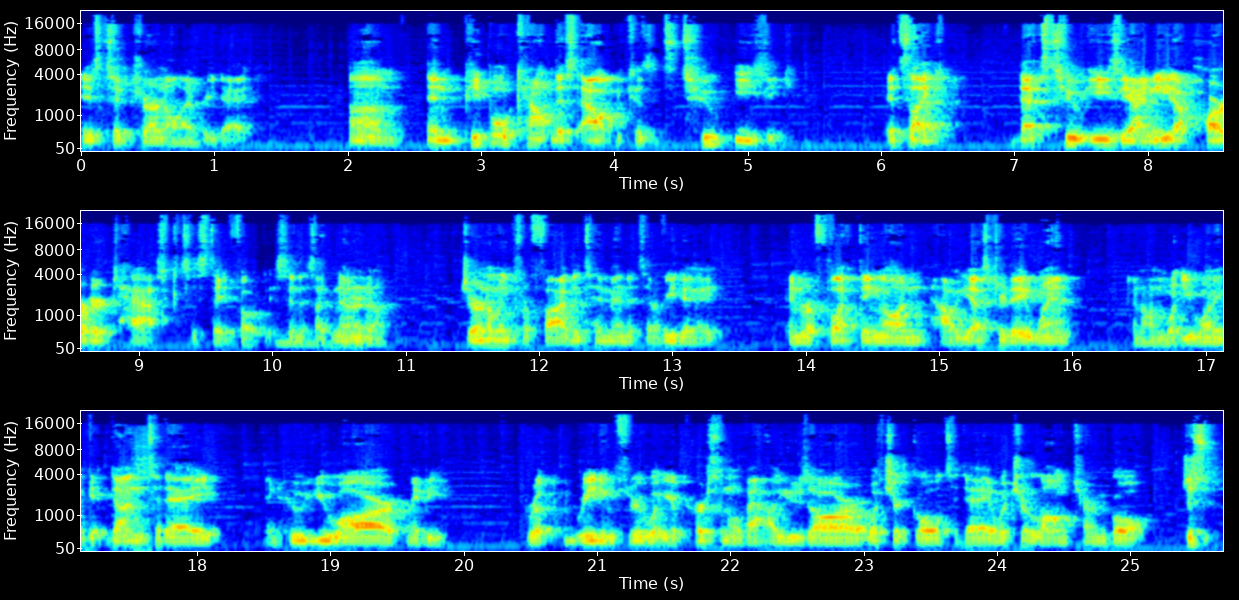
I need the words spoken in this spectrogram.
is to journal every day. Um, and people count this out because it's too easy. It's like, that's too easy. I need a harder task to stay focused. And it's like, no, no, no. Journaling for five to 10 minutes every day and reflecting on how yesterday went and on what you want to get done today and who you are, maybe re- reading through what your personal values are, what's your goal today, what's your long term goal just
